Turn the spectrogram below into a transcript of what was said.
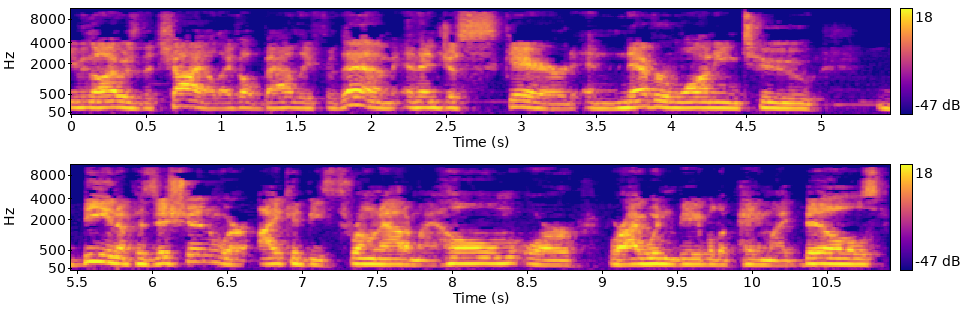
even though I was the child. I felt badly for them, and then just scared and never wanting to be in a position where I could be thrown out of my home or where I wouldn't be able to pay my bills.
